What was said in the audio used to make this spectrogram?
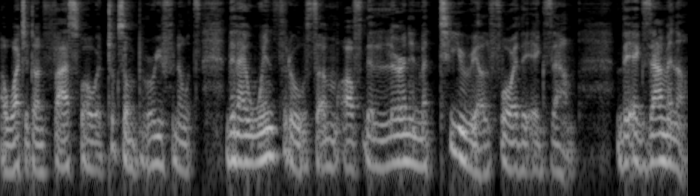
I watch it on fast forward, took some brief notes. Then I went through some of the learning material for the exam. The examiner,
